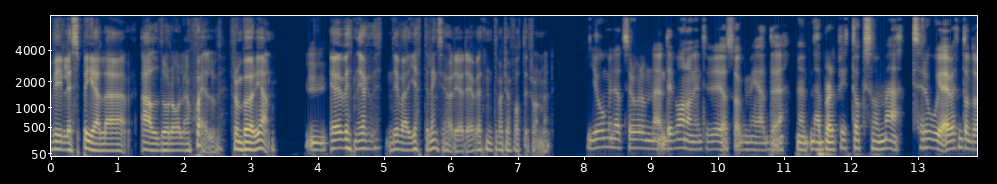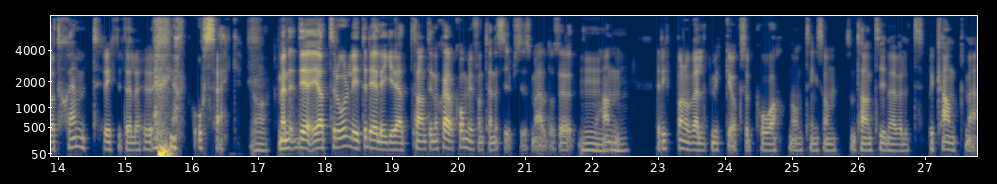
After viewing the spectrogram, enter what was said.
ville spela Aldo-rollen själv från början. Mm. Jag vet inte, jag, det var jättelänge sedan jag hörde det, jag vet inte vart jag fått det ifrån, men Jo, men jag tror de, det var någon intervju jag såg med, eh, med när Brad Pitt också var med, tror jag. Jag vet inte om det var ett skämt riktigt eller hur. Jag är osäker. ja. Men det, jag tror lite det ligger i att Tarantino själv kommer ju från Tennessee precis som Aldo, så Mm, Han- mm rippar nog väldigt mycket också på någonting som, som Tarantino är väldigt bekant med.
